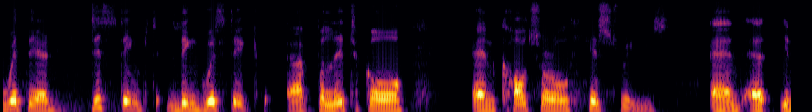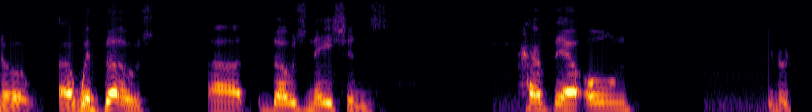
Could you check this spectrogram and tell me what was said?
with their distinct linguistic, uh, political, and cultural histories, and uh, you know, uh, with those uh, those nations have their own, you know,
